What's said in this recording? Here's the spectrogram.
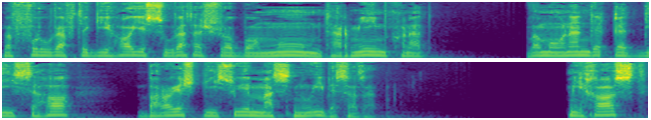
و فرو رفتگی های صورتش را با موم ترمیم کند و مانند قدیسه ها برایش گیسوی مصنوعی بسازد. می‌خواست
